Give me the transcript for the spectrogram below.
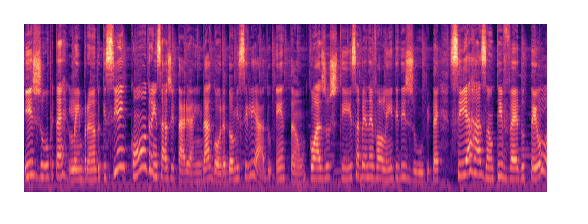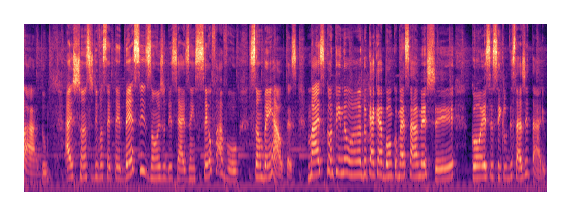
E Júpiter, lembrando que se encontra em Sagitário ainda agora, domiciliado. Então, com a justiça benevolente de Júpiter, se a razão tiver do teu lado, as chances de você ter decisões judiciais em seu favor são bem altas. Mas continuando, o que é que é bom começar a mexer com esse ciclo de Sagitário.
